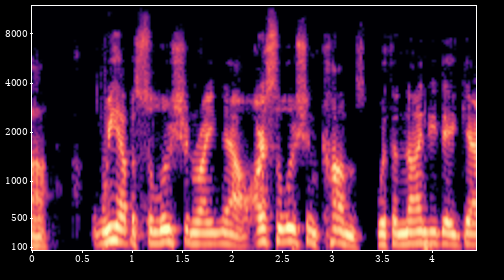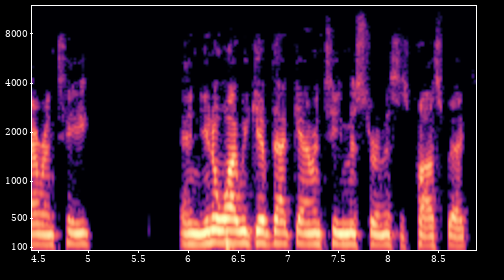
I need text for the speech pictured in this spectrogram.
Uh, we have a solution right now. Our solution comes with a 90 day guarantee and you know why we give that guarantee, Mr. and Mrs. Prospect?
